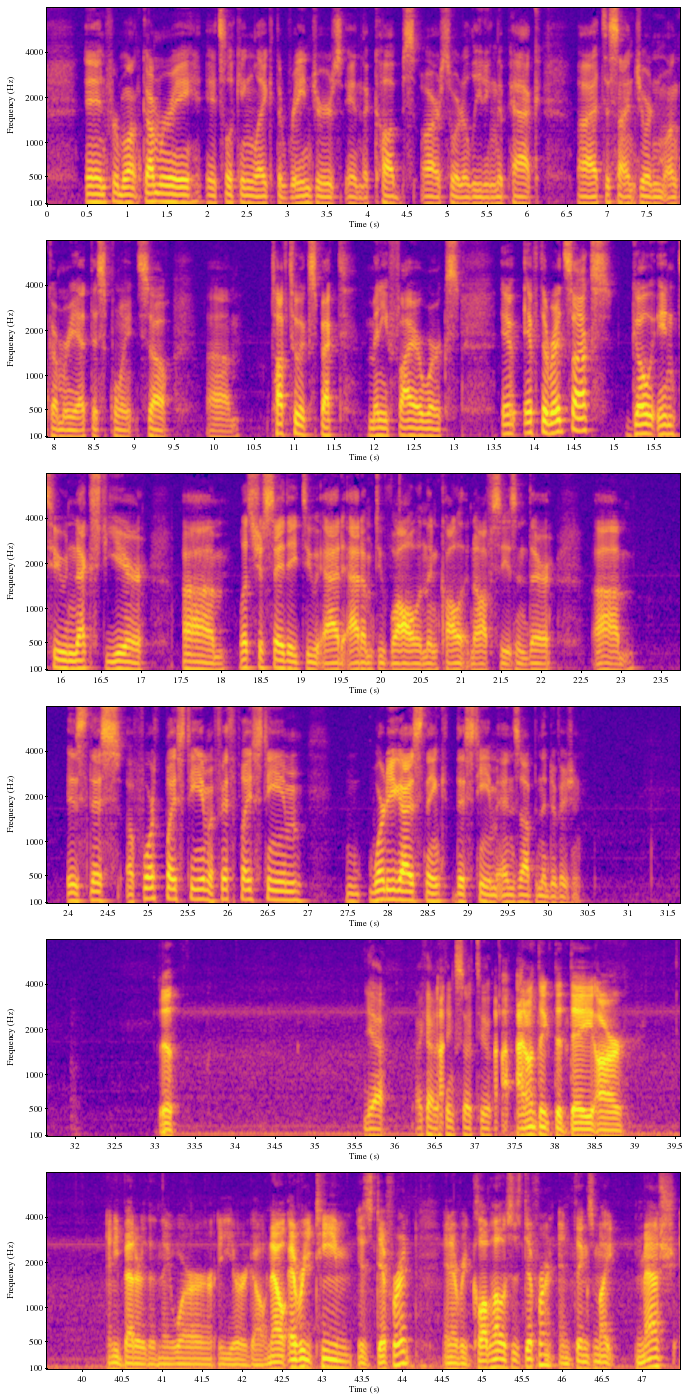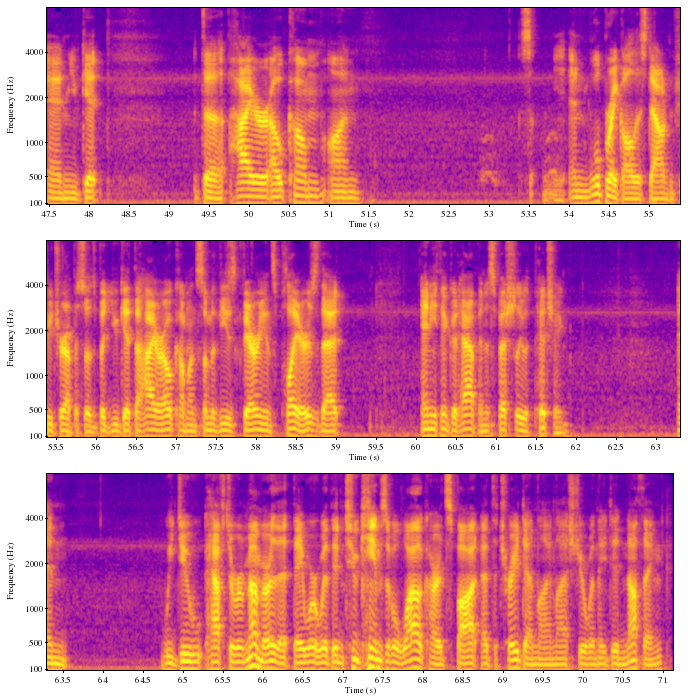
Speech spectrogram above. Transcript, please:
And for Montgomery, it's looking like the Rangers and the Cubs are sort of leading the pack uh, to sign Jordan Montgomery at this point. So, um, tough to expect many fireworks. If, if the Red Sox go into next year, um, let's just say they do add Adam Duvall and then call it an off season there. Um, is this a fourth place team, a fifth place team? Where do you guys think this team ends up in the division? Yeah. Yeah, I kind of think so too. I- don't think that they are any better than they were a year ago. Now, every team is different, and every clubhouse is different, and things might mesh, and you get the higher outcome on and we'll break all this down in future episodes, but you get the higher outcome on some of these variance players that anything could happen, especially with pitching. And we do have to remember that they were within two games of a wild card spot at the trade deadline last year when they did nothing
